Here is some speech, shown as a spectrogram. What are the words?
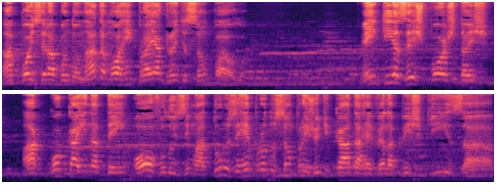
após ser abandonada morre em Praia Grande, São Paulo. Em guias expostas, a cocaína tem óvulos imaturos e reprodução prejudicada, revela pesquisa.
